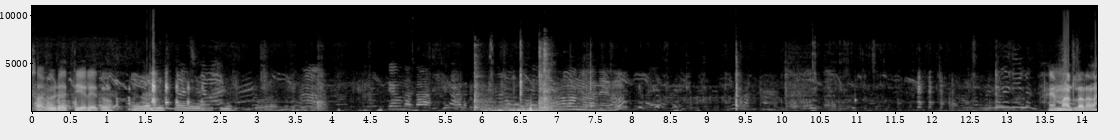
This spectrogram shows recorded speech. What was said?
సో ఆ వీడియో తీయలేదు. ఏం మాట్లాడవా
